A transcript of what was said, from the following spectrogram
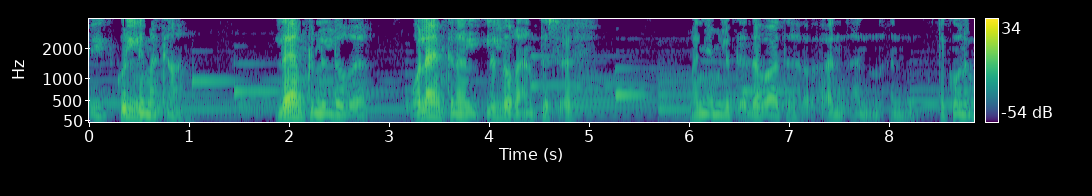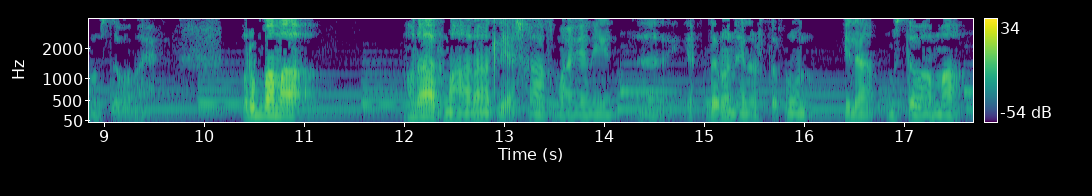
في كل مكان. لا يمكن للغة ولا يمكن للغة أن تسعف من يملك أدواتها أن, أن, أن تكون بمستوى ما يحدث. ربما هناك مهارات لأشخاص معينين آه، يقدرون أن يرتقون إلى مستوى ما.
